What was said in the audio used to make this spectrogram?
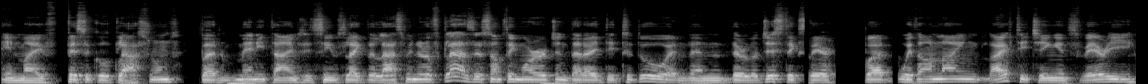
in my physical classrooms. But many times it seems like the last minute of class, there's something more urgent that I did to do, and then there are logistics there. But with online live teaching, it's very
